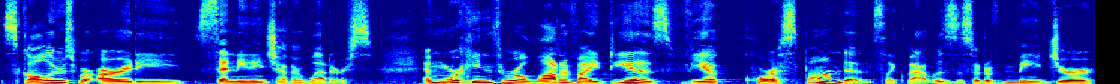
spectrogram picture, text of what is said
scholars were already sending each other letters and working through a lot of ideas via correspondence. Like that was the sort of major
